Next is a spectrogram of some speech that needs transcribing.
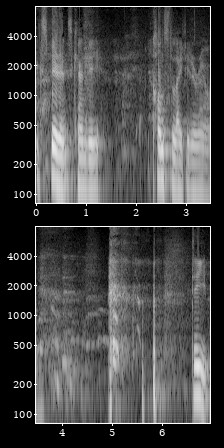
experience can be constellated around. Deep,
